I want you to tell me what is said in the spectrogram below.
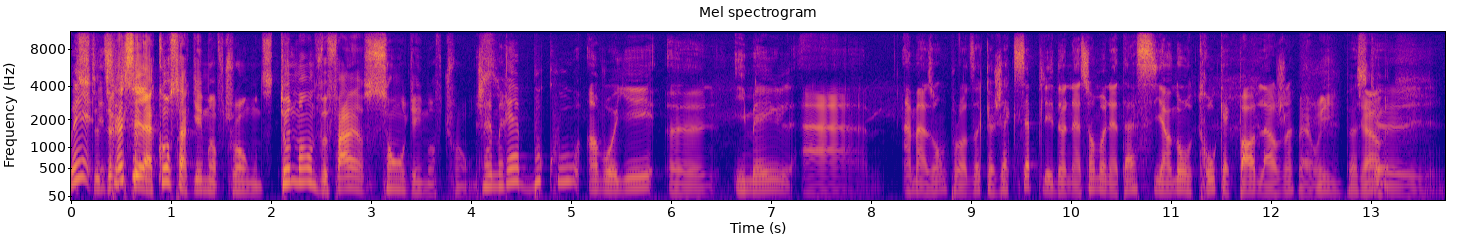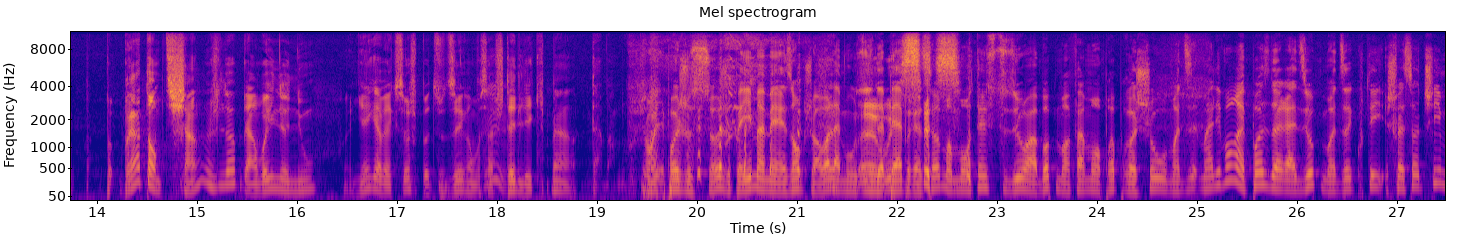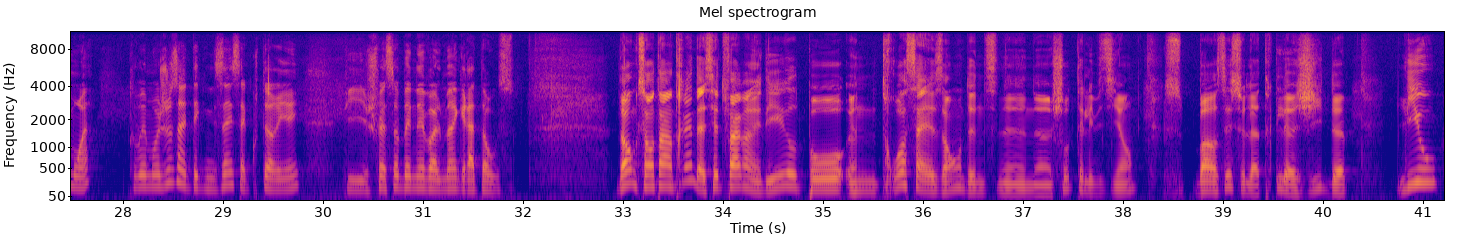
Mais je te dirais que c'est la course à Game of Thrones. Tout le monde veut faire son Game of Thrones. J'aimerais beaucoup envoyer un email à Amazon pour leur dire que j'accepte les donations monétaires s'il y en a trop quelque part de l'argent. Ben oui. Parce Regarde, que. Prends ton petit change, là, puis envoie-le nous. Rien qu'avec ça, je peux te dire qu'on va s'acheter de l'équipement. Non, il n'y a pas juste ça. J'ai payé ma maison, puis je vais avoir la maudite Euh, de oui, paix après ça. m'a ça. monté un studio en bas, puis m'a fait mon propre show. m'a dit, m'a allé voir un poste de radio, puis m'a dit, écoutez, je fais ça de chez moi. Trouvez-moi juste un technicien, ça coûte rien. Puis je fais ça bénévolement, gratos. Donc, ils sont en train d'essayer de faire un deal pour une trois saisons d'un show de télévision basé sur la trilogie de Liu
